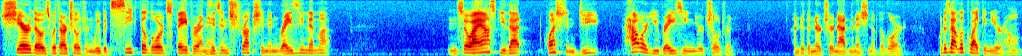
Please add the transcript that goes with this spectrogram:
share those with our children. We would seek the Lord's favor and his instruction in raising them up. And so I ask you that question Do you, How are you raising your children under the nurture and admonition of the Lord? What does that look like in your home?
